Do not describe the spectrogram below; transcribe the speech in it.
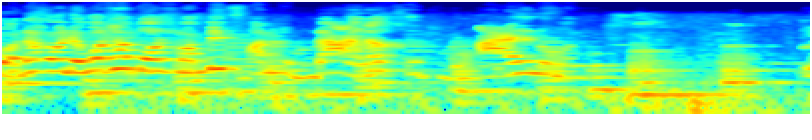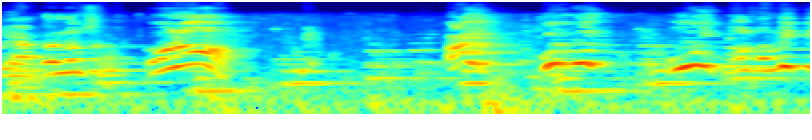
บอกได้คำเดียวว่าถ้าบอลซอมบี้ฟันผมได้แล้วคือผมตายแน่นอนเดี๋ยวเราเลือกสกิลโอ้โห ไอ้ยอุ้ยอุ้ยอุ้ยบอลซอมบี้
